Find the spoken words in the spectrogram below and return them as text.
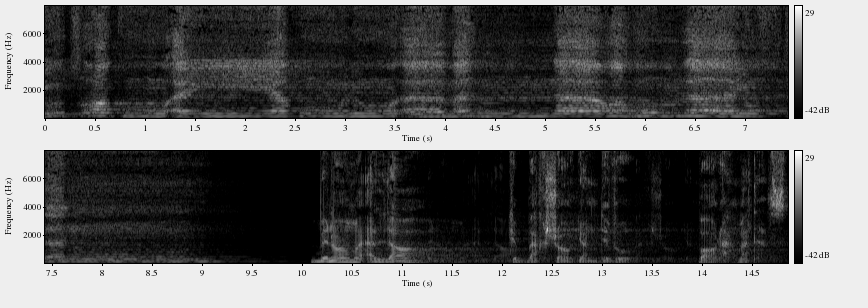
يتركوا ان يقولوا آمنا وهم لا يفتنون به نام الله که بخشاینده و با رحمت است.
